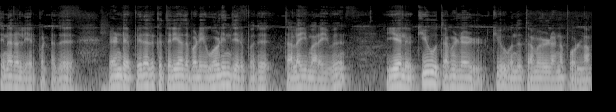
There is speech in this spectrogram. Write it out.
திணறல் ஏற்பட்டது. ரெண்டு பிறருக்கு தெரியாதபடி ஒளிந்திருப்பது தலைமறைவு. ஏழு கியூ தமிழில் கியூ வந்து தமிழ்னு போடலாம்.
